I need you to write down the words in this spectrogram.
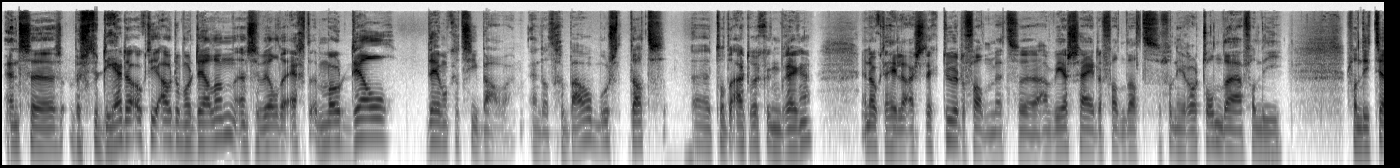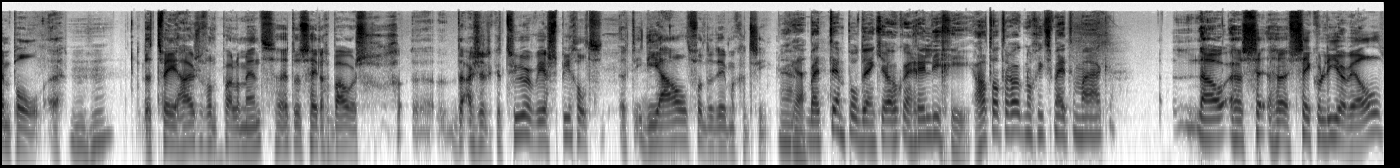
en ze bestudeerden ook die oude modellen en ze wilden echt een model democratie bouwen. En dat gebouw moest dat uh, tot uitdrukking brengen. En ook de hele architectuur ervan. Met uh, aan weerszijden van, dat, van die rotonda, van die, van die tempel. Uh, mm -hmm. De twee huizen van het parlement. Dus het hele gebouw is. De architectuur weerspiegelt het ideaal van de democratie. Ja. Ja. Bij tempel denk je ook een religie. Had dat er ook nog iets mee te maken? Nou, seculier wel.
